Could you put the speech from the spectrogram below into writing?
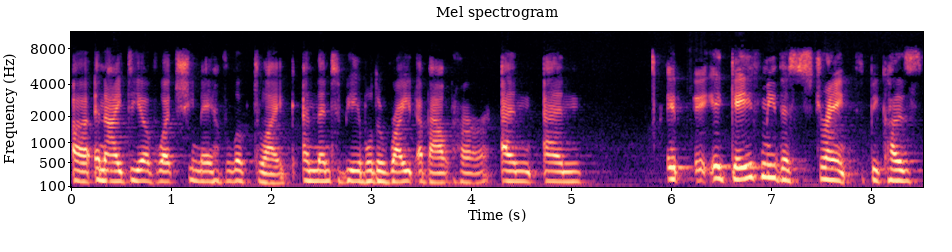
uh, an idea of what she may have looked like, and then to be able to write about her. And and it it gave me this strength because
